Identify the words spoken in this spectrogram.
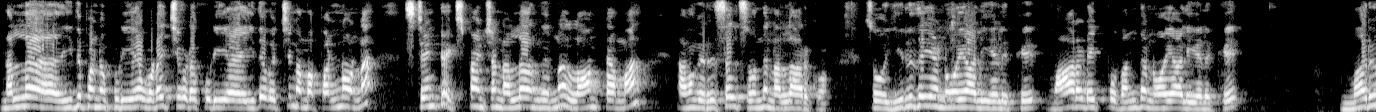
நல்லா இது பண்ணக்கூடிய உடைச்சி விடக்கூடிய இதை வச்சு நம்ம பண்ணோன்னா ஸ்டென்ட் எக்ஸ்பேன்ஷன் நல்லா இருந்ததுன்னா லாங் டேர்மாக அவங்க ரிசல்ட்ஸ் வந்து நல்லா இருக்கும். ஸோ இருதய நோயாளிகளுக்கு மாரடைப்பு வந்த நோயாளிகளுக்கு மறு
